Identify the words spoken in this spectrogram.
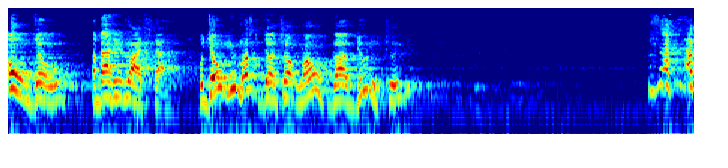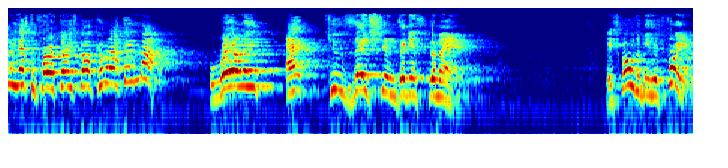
on Job about his lifestyle. Well, Job, you must have done something wrong God do this to you. I mean, that's the first thing that started coming out their mouth. Railing accusations against the man. They're supposed to be his friend.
